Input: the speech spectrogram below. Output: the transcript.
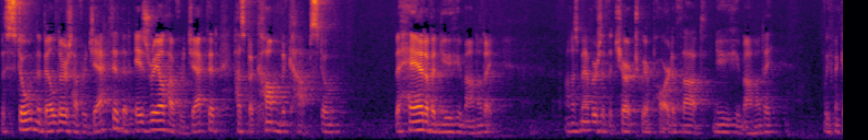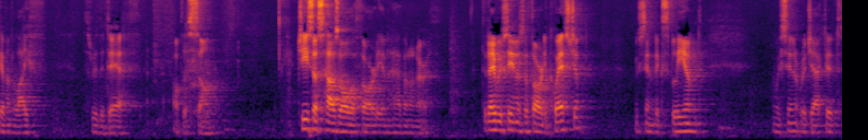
The stone the builders have rejected, that Israel have rejected, has become the capstone, the head of a new humanity. And as members of the church, we are part of that new humanity. We've been given life through the death of the Son. Jesus has all authority in heaven and earth. Today we've seen his authority questioned, we've seen it explained, and we've seen it rejected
